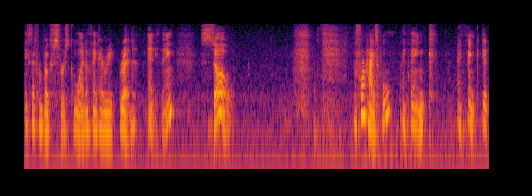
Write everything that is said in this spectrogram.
except for books for school. I don't think I re read anything. So, before high school, I think, I think it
